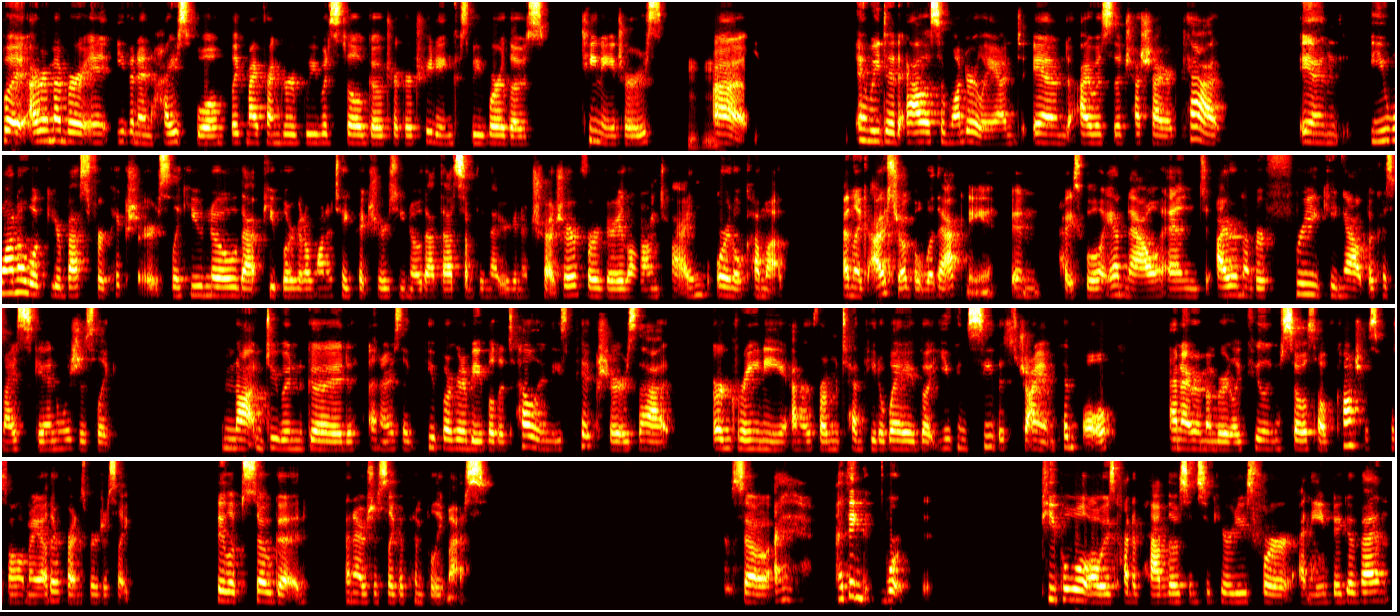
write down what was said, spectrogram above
But I remember it, even in high school, like my friend group, we would still go trick or treating because we were those teenagers. Mm-hmm. Uh, and we did Alice in Wonderland, and I was the Cheshire Cat. And you want to look your best for pictures. Like, you know that people are going to want to take pictures. You know that that's something that you're going to treasure for a very long time, or it'll come up. And like I struggled with acne in high school and now. And I remember freaking out because my skin was just like not doing good. And I was like, people are going to be able to tell in these pictures that are grainy and are from 10 feet away, but you can see this giant pimple. And I remember like feeling so self conscious because all of my other friends were just like, they looked so good. And I was just like a pimply mess. So I, I think we're people will always kind of have those insecurities for any big event,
